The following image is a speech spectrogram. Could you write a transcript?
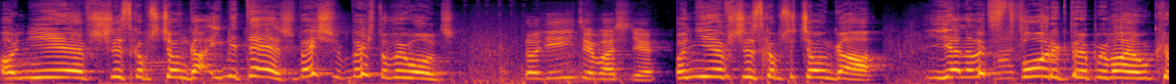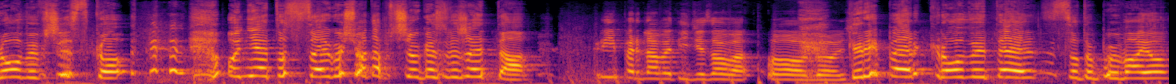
O nie, wszystko przyciąga i mnie też! Weź, weź to wyłącz! To nie idzie właśnie! O nie, wszystko przyciąga! Ja nawet stwory, które pływają, krowy, wszystko! O nie, to z całego świata przyciąga zwierzęta! Creeper nawet idzie, zobacz! O, gość! Creeper, krowy, te, co tu pływają?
